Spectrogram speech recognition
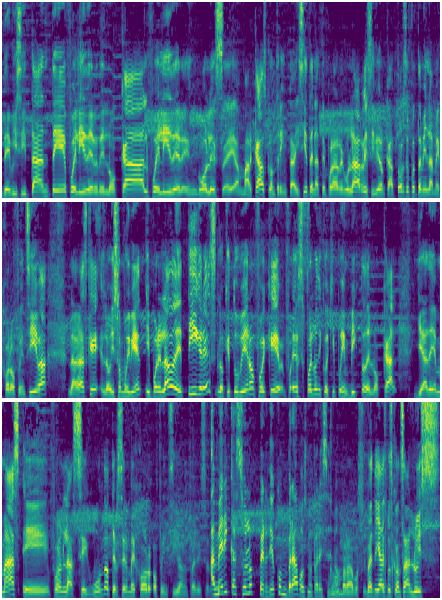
de visitante, fue líder de local, fue líder en goles eh, marcados con 37 en la temporada regular, recibieron 14, fue también la mejor ofensiva. La verdad es que lo hizo muy bien. Y por el lado de Tigres, lo que tuvieron fue que fue, fue el único equipo invicto del local y además eh, fueron la segunda o tercer mejor ofensiva, me parece. América solo perdió con Bravos, me parece, ¿no? Con Bravos. Bueno, ya después con San Luis.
